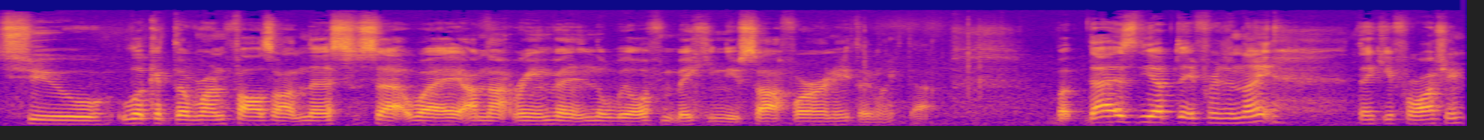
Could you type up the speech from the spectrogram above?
to look at the run files on this so that way I'm not reinventing the wheel of making new software or anything like that. But that is the update for tonight. Thank you for watching.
